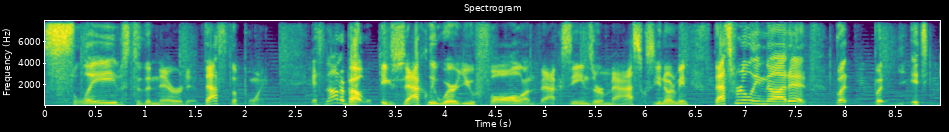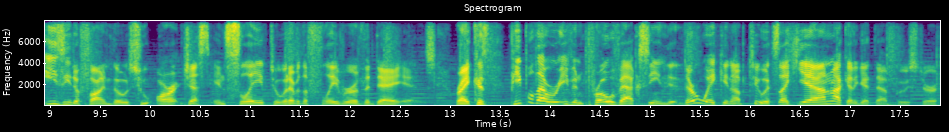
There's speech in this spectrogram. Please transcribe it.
slaves to the narrative. That's the point it's not about exactly where you fall on vaccines or masks, you know what I mean? That's really not it. But but it's easy to find those who aren't just enslaved to whatever the flavor of the day is, right? Cuz people that were even pro-vaccine, they're waking up too. It's like, yeah, I'm not going to get that booster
